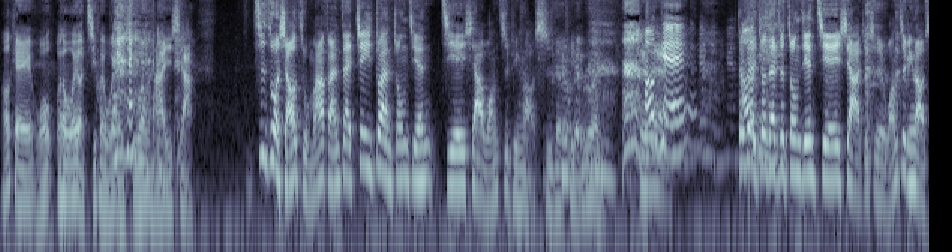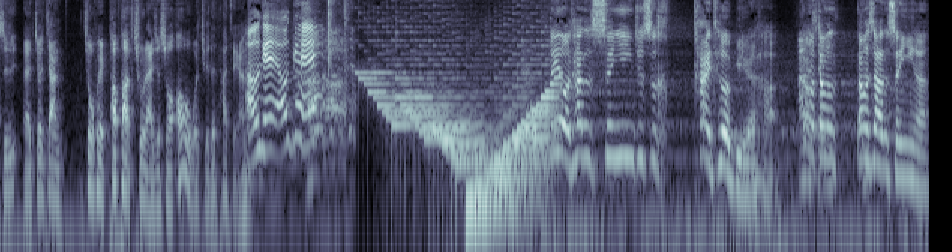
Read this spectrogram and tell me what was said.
，OK，我我我有机会，我也去问问他一下。制作小组，麻烦在这一段中间接一下王志平老师的评论，OK，对不对？就在这中间接一下，就是王志平老师，呃，就这样就会 pop up 出来，就说哦，我觉得他怎样。OK OK，没有他的声音就是太特别了哈。当当当然是他的声音啊，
